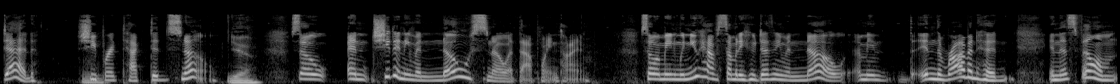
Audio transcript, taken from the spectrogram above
dead. She Hmm. protected Snow. Yeah. So, and she didn't even know Snow at that point in time. So, I mean, when you have somebody who doesn't even know, I mean, in the Robin Hood, in this film,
